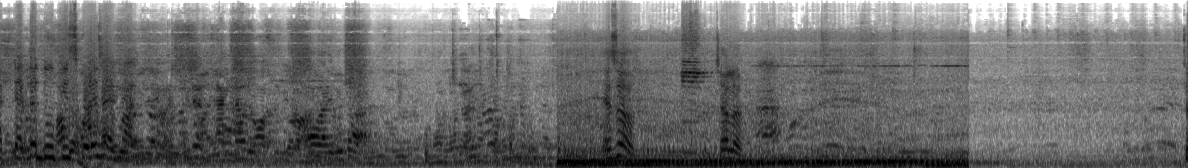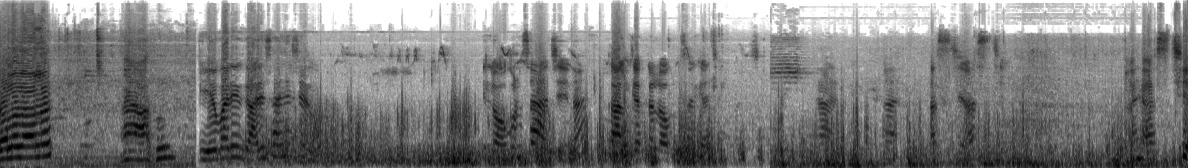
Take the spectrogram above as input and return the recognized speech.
একটা একটা দু পিস করে হবে। এসো চলো। চলো তাহলে। বিয়ে বাড়ির গাড়ি সাজিয়েছে গো লবণ সা আছে না? কালকে একটা লবণ সা গেছে। হ্যাঁ হ্যাঁ আসছে আসছে। হ্যাঁ, আসছে।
